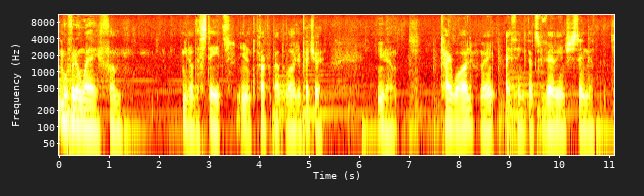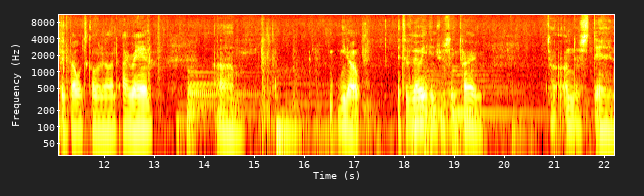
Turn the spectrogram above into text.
Moving away from, you know, the states, you know, to talk about the larger picture, you know, Taiwan, right? I think that's very interesting to think about what's going on. Iran, Um, you know, it's a very interesting time to understand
